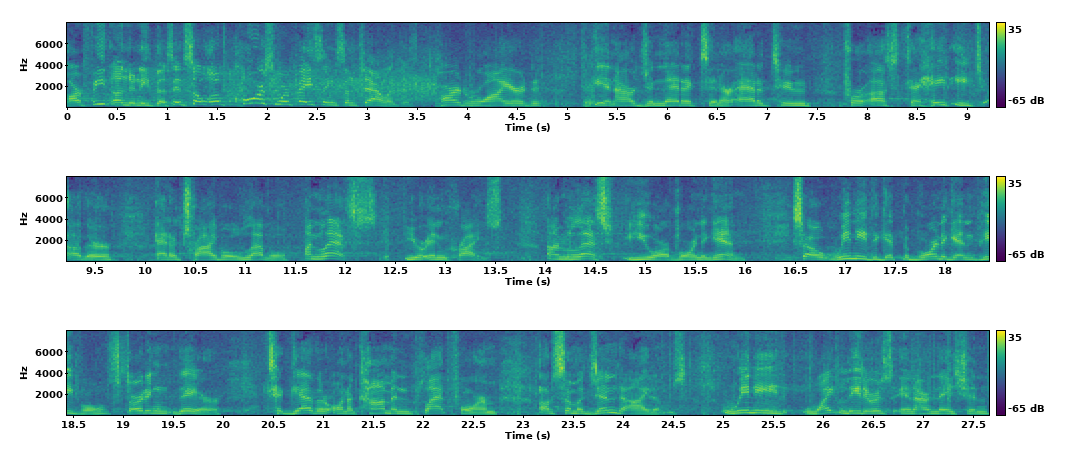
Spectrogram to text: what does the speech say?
our feet underneath us. And so, of course, we're facing some challenges. Hardwired in our genetics and our attitude for us to hate each other at a tribal level, unless you're in Christ, unless you are born again. So we need to get the born again people, starting there, together on a common platform of some agenda items. We need white leaders in our nation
